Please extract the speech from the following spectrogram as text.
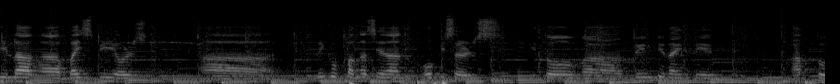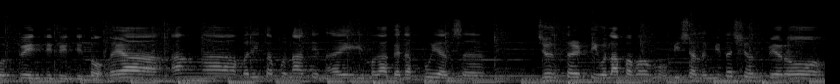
bilang ah, Vice Mayors uh, League of Pangasinan Officers itong ah, 2019 up to 2022. Kaya ang ah, balita po natin ay magaganap po yan sa June 30. Wala pa bang official invitation pero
